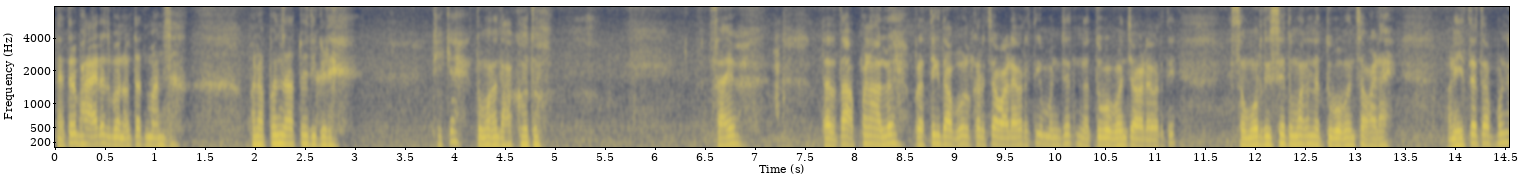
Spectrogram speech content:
नाहीतर बाहेरच बनवतात माणसं. पण आपण जातो आहे तिकडे. ठीक आहे तुम्हाला दाखवतो. साहेब तर आता आपण आलो आहे प्रतीक दाभोळकरच्या वाड्यावरती म्हणजेच नतूबाबांच्या वाड्यावरती. समोर दिसते तुम्हाला नतूबाबांचा वाडा आहे. आणि इथंच आपण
